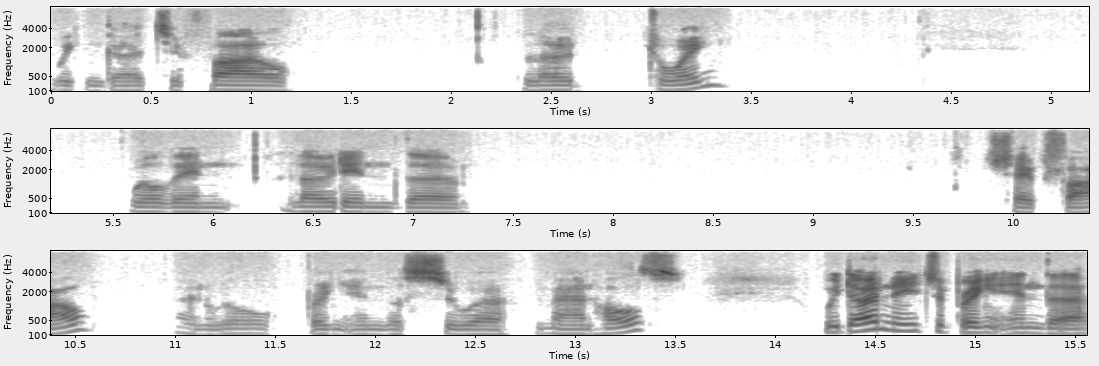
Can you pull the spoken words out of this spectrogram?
We can go to File, Load Drawing. We'll then load in the shape file and we'll bring in the sewer manholes. We don't need to bring in the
